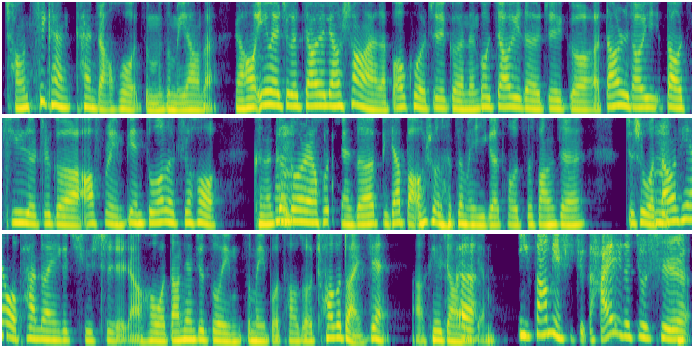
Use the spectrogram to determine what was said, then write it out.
长期看看涨或怎么怎么样的，然后因为这个交易量上来了，包括这个能够交易的这个当日交易到期日的这个 offering 变多了之后，可能更多人会选择比较保守的这么一个投资方针。就是我当天我判断一个趋势，然后我当天就做一这么一波操作，抄个短线啊，可以这样理解吗？一方面是这个，还有一个就是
